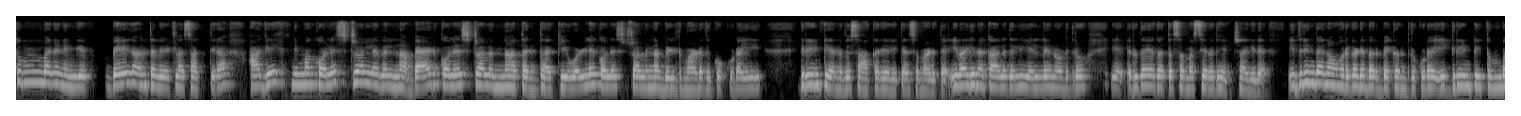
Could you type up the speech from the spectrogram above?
ತುಂಬಾ ನಿಮಗೆ ಬೇಗ ಅಂತ ವೆಯ್ಟ್ ಲಾಸ್ ಆಗ್ತೀರಾ? ಹಾಗೆ ನಿಮ್ಮ ಕೊಲೆಸ್ಟ್ರಾಲ್ ಲೆವೆಲ್ನ ಬ್ಯಾಡ್ ಕೊಲೆಸ್ಟ್ರಾಲನ್ನು ತೆಗೆದುಹಾಕಿ ಒಳ್ಳೆ ಕೊಲೆಸ್ಟ್ರಾಲನ್ನು ಬಿಲ್ಡ್ ಮಾಡೋದಕ್ಕೂ ಕೂಡ ಈ ಗ್ರೀನ್ ಟೀ ಅನ್ನೋದು ಸಹಕಾರಿಯಾಗಿ ಕೆಲಸ ಮಾಡುತ್ತೆ. ಇವಾಗಿನ ಕಾಲದಲ್ಲಿ ಎಲ್ಲೇ ನೋಡಿದ್ರು ಹೃದಯಘಾತ ಸಮಸ್ಯೆ ಇರೋದು ಹೆಚ್ಚಾಗಿದೆ. ಇದರಿಂದ ನಾವು ಹೊರಗಡೆ ಬರಬೇಕಂದ್ರೂ ಕೂಡ ಈ ಗ್ರೀನ್ ಟೀ ತುಂಬ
